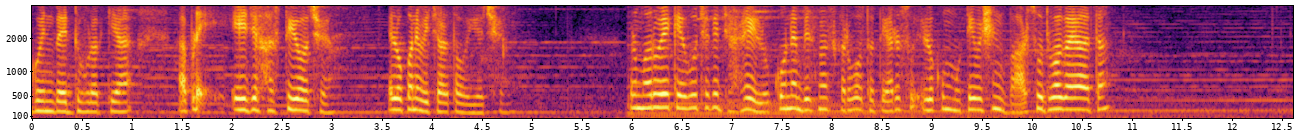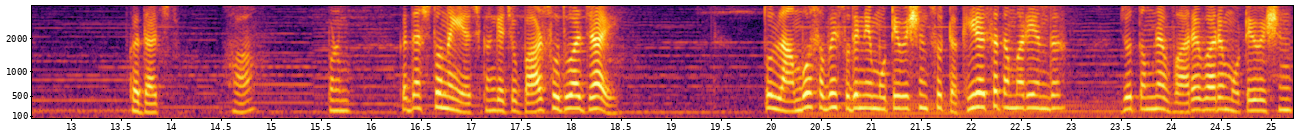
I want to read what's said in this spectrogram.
ગોવિંદભાઈ ધોળકિયા, આપણે એ જે હસ્તીઓ છે, એ લોકોને વિચારતા હોઈએ છીએ. પણ મારું એ કહેવું છે કે જ્યારે એ લોકોને બિઝનેસ કરવો હતો, ત્યારે શું એ લોકો મોટિવેશન બહાર શોધવા ગયા હતા? કદાચ, હા. પણ કદાચ તો નહીં જ, કારણ કે જો બહાર શોધવા જાય, તો લાંબો સમય સુધીની મોટિવેશન શું ટકી રહેશે તમારી અંદર? જો તમને વારે વારે મોટિવેશન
